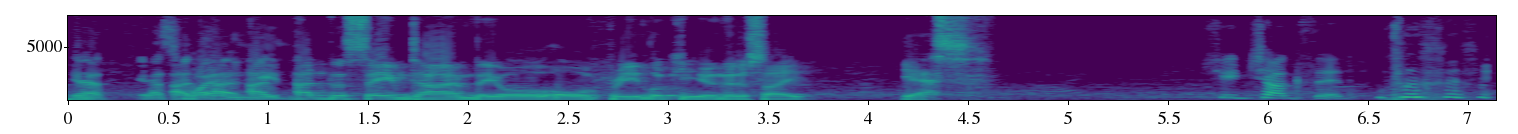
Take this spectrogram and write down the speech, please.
Yes, yes, At, quite at- indeed. at the same time, they all all three look at you and they're just like, "Yes." She chugs it.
